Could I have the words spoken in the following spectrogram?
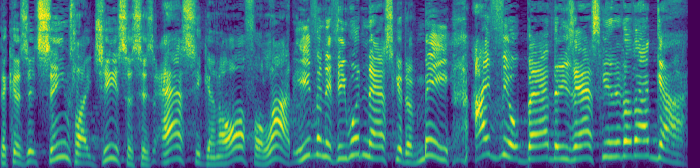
because it seems like Jesus is asking an awful lot. Even if he wouldn't ask it of me, I feel bad that he's asking it of that guy.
